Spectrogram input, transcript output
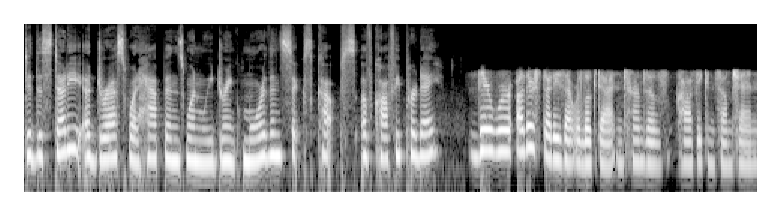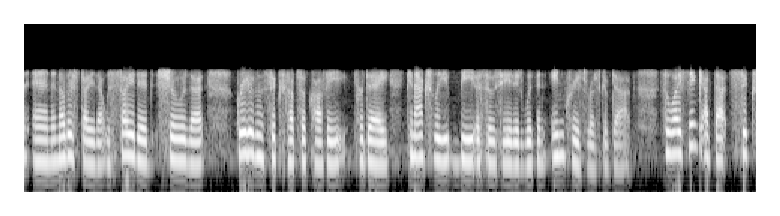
Did the study address what happens when we drink more than six cups of coffee per day? There were other studies that were looked at in terms of coffee consumption, and another study that was cited showed that greater than six cups of coffee per day can actually be associated with an increased risk of death. So I think at that six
